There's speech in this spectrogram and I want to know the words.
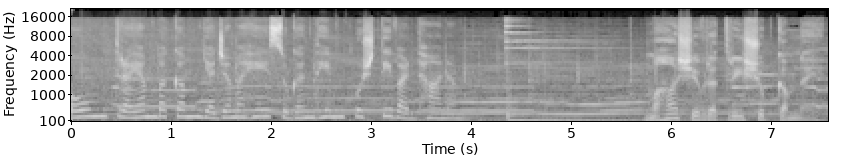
ఓం త్రయంబకం యజమహే సుగంధిం పుష్టివర్ధానం. మహాశివరాత్రి శుభకామనాయే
